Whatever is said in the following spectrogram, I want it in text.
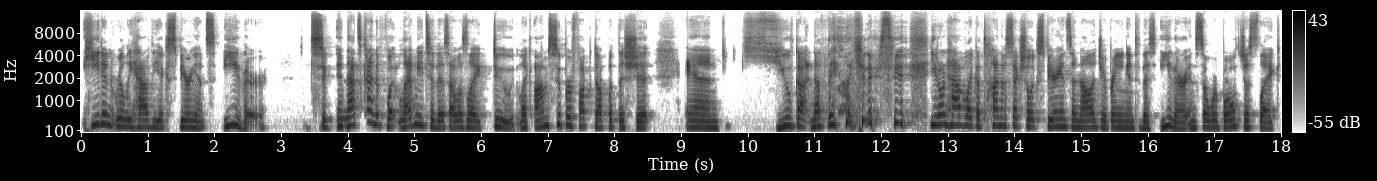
he didn't really have the experience either. To, and that's kind of what led me to this. I was like, dude, like I'm super fucked up with this shit, and you've got nothing like you don't have like a ton of sexual experience and knowledge you're bringing into this either. And so we're both just like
